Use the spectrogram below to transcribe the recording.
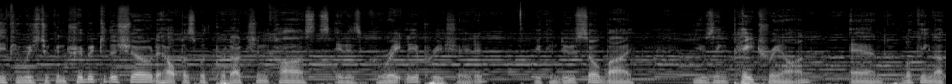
If you wish to contribute to the show to help us with production costs, it is greatly appreciated. You can do so by using Patreon and looking up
